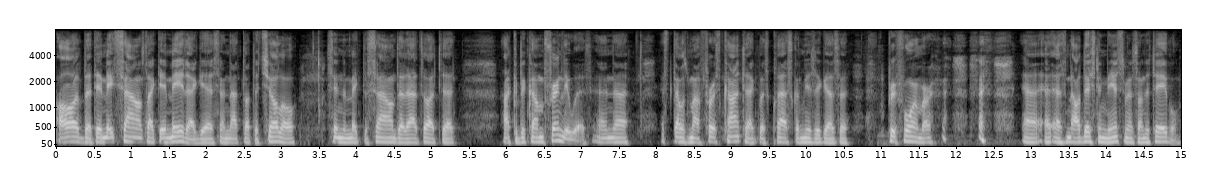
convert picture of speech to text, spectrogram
awed that they made sounds like they made, I guess. And I thought the cello seemed to make the sound that I thought that I could become friendly with. And uh, that was my first contact with classical music as a performer, uh, as an auditioning the instruments on the table.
